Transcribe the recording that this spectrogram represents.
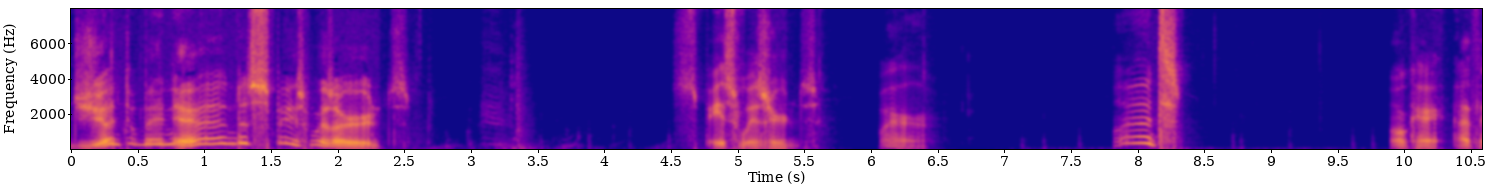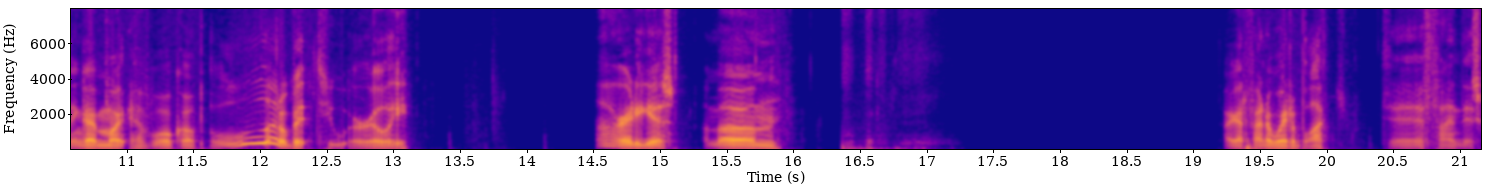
gentlemen, and space wizards. Space wizards? Where? What? Okay, I think I might have woke up a little bit too early. Alrighty, guys. I'm, um... I gotta find a way to block... to find this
